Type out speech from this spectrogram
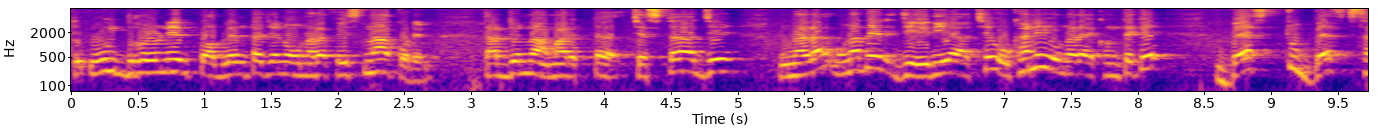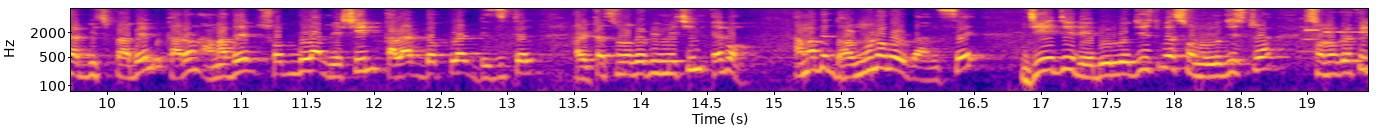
তো ওই ধরনের প্রবলেমটা যেন ওনারা ফেস না করেন, তার জন্য আমার একটা চেষ্টা যে ওনারা ওনাদের যে এরিয়া আছে, ওখানেই ওনারা এখন থেকে বেস্ট টু বেস্ট সার্ভিস পাবেন। কারণ আমাদের সবগুলা machine colour Doppler digital ultrasonography machine এবং আমাদের ধর্মনগর ব্রাঞ্চে যে যে রেডিওলজিস্ট বা সোনোলজিস্টরা সোনোগ্রাফি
